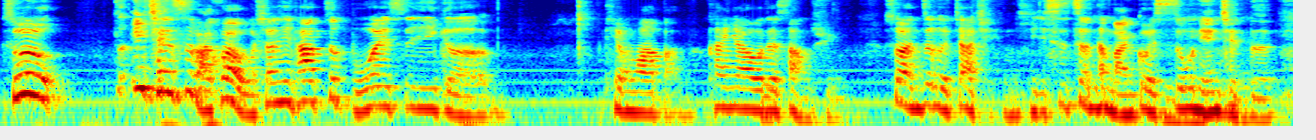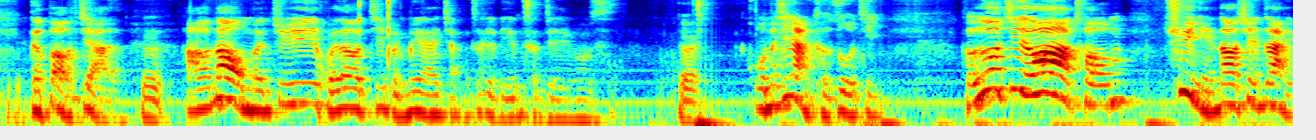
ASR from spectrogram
所以这一千四百块，我相信它这不会是一个。天花板，看应该会再上去。虽然这个价钱也是真的蛮贵，十五年前的的报价了。嗯，好，那我们继续回到基本面来讲这个连城这间公司。对，我们先讲可做剂。可做剂的话，从去年到现在，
